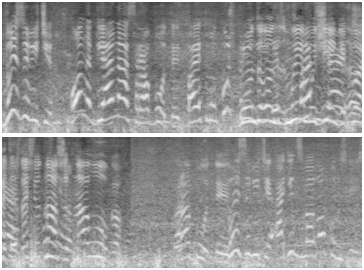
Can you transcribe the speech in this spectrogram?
Вызовите, он для нас работает, поэтому пусть он, он, Мы ему деньги платим за счет наших налогов. Работает. Вызовите, один звонок он здесь.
